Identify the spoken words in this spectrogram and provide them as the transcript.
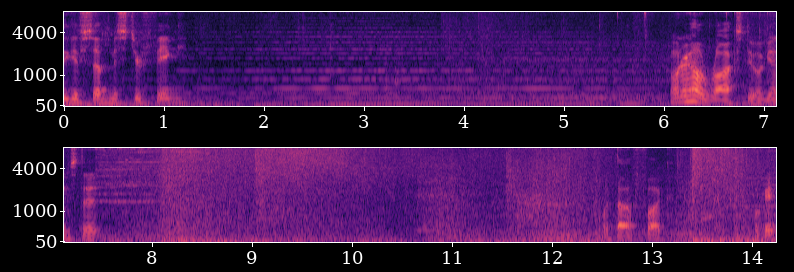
The gift sub, Mr. Fig. I wonder how rocks do against it. What the fuck? Okay.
